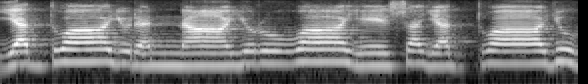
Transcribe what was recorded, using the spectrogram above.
यद्वायुरन्नायुर्वा एष यद्वायुः।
